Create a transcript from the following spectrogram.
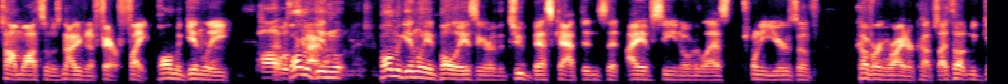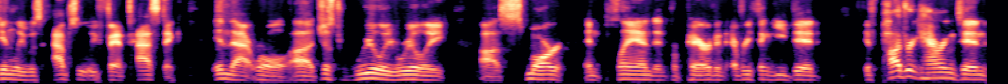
Tom Watson was not even a fair fight. Paul McGinley Paul, uh, Paul McGinley, Paul McGinley and Paul Azinger are the two best captains that I have seen over the last 20 years of covering Ryder Cups. I thought McGinley was absolutely fantastic in that role. Uh, just really, really uh, smart and planned and prepared in everything he did. If Padraig Harrington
